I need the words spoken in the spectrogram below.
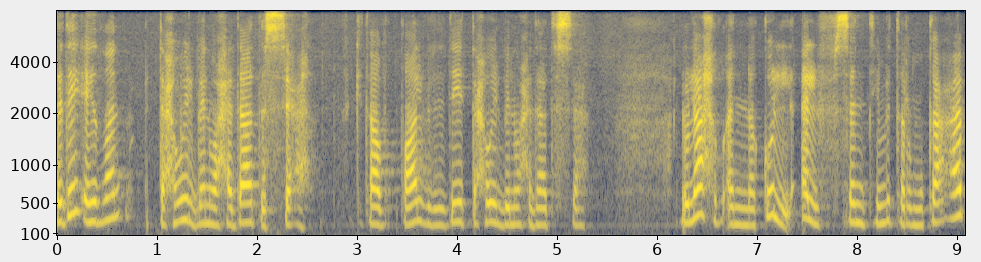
لدي أيضا التحويل بين وحدات السعة. في كتاب الطالب لدي التحويل بين وحدات السعة. نلاحظ أن كل ألف سنتيمتر مكعب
